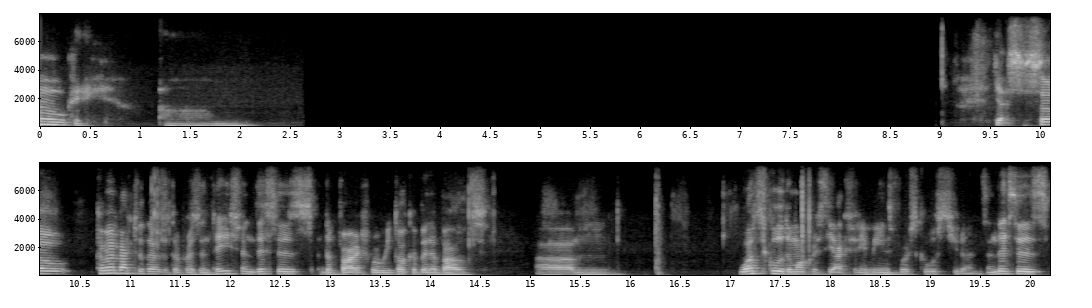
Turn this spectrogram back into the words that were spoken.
Okay. Um, yes, so coming back to the, the presentation, this is the part where we talk a bit about um, what school democracy actually means for school students. And this is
